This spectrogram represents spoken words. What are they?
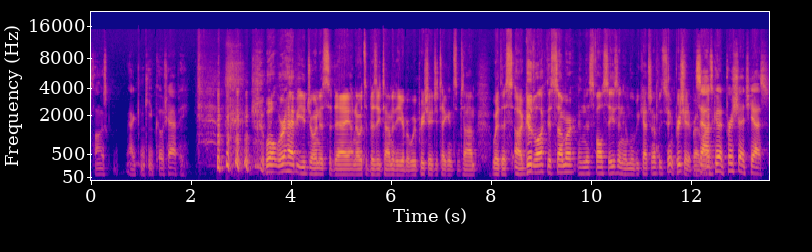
as long as i can keep coach happy Well, we're happy you joined us today. I know it's a busy time of the year, but we appreciate you taking some time with us. Uh, good luck this summer and this fall season, and we'll be catching up with you soon. Appreciate it, Brad. Sounds good. Appreciate you guys.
